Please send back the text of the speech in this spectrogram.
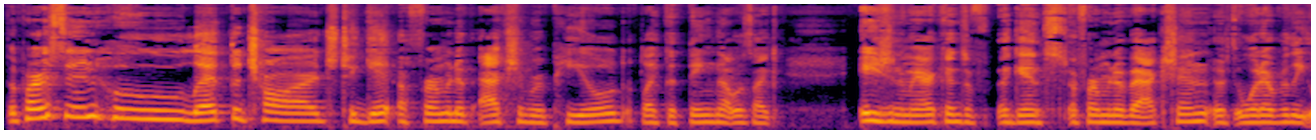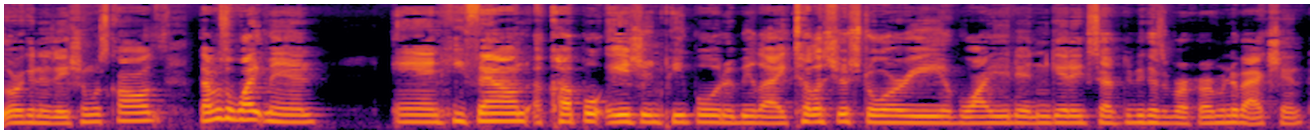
the person who led the charge to get affirmative action repealed, like the thing that was like Asian Americans against affirmative action, whatever the organization was called, that was a white man. And he found a couple Asian people to be like, tell us your story of why you didn't get accepted because of affirmative action.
